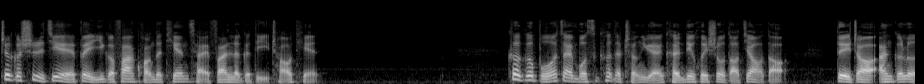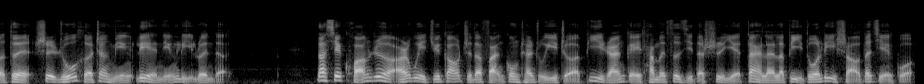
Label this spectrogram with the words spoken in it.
这个世界被一个发狂的天才翻了个底朝天。克格勃在莫斯科的成员肯定会受到教导，对照安格勒顿是如何证明列宁理论的。那些狂热而位居高职的反共产主义者必然给他们自己的事业带来了弊多利少的结果。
